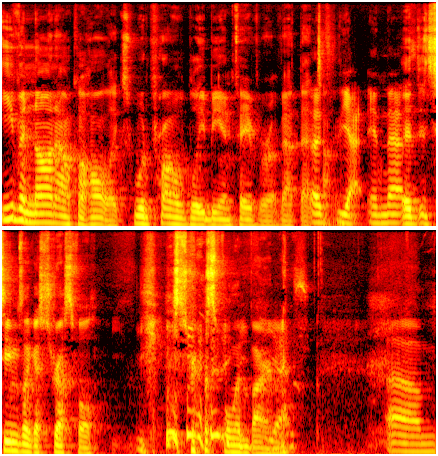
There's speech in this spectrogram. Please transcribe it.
even non-alcoholics would probably be in favor of at that time. yeah in that It, it seems like a stressful, stressful environment. yes um,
